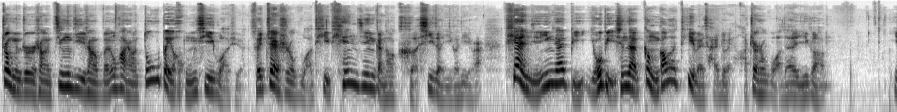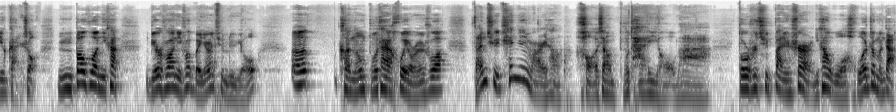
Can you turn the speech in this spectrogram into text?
政治上、经济上、文化上都被虹吸过去，所以这是我替天津感到可惜的一个地方。天津应该比有比现在更高的地位才对啊，这是我的一个一个感受。你包括你看，比如说你说北京人去旅游，呃，可能不太会有人说咱去天津玩一趟，好像不太有吧。都是去办事儿。你看我活这么大，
